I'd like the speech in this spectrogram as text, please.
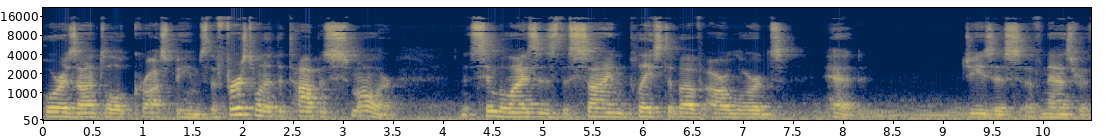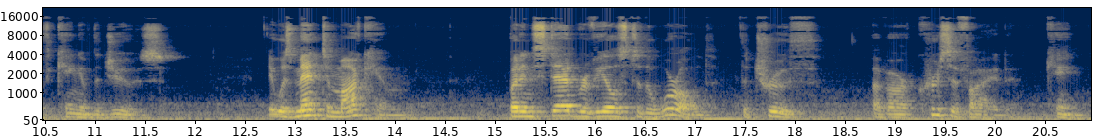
horizontal crossbeams. The first one at the top is smaller. And it symbolizes the sign placed above our Lord's head. Jesus of Nazareth, King of the Jews. It was meant to mock him, but instead reveals to the world the truth of our crucified King.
